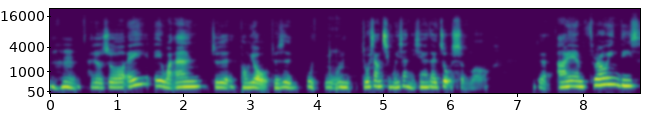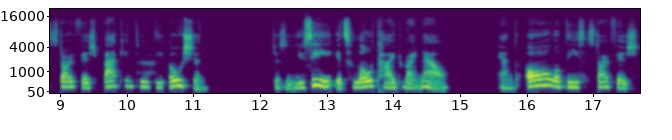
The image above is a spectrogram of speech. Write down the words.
嗯哼，他就说：“哎哎，晚安，就是朋友，就是我我我想请问一下，你现在在做什么 对，I am throwing these starfish back into the ocean。就是 You see, it's low tide right now, and all of these starfish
